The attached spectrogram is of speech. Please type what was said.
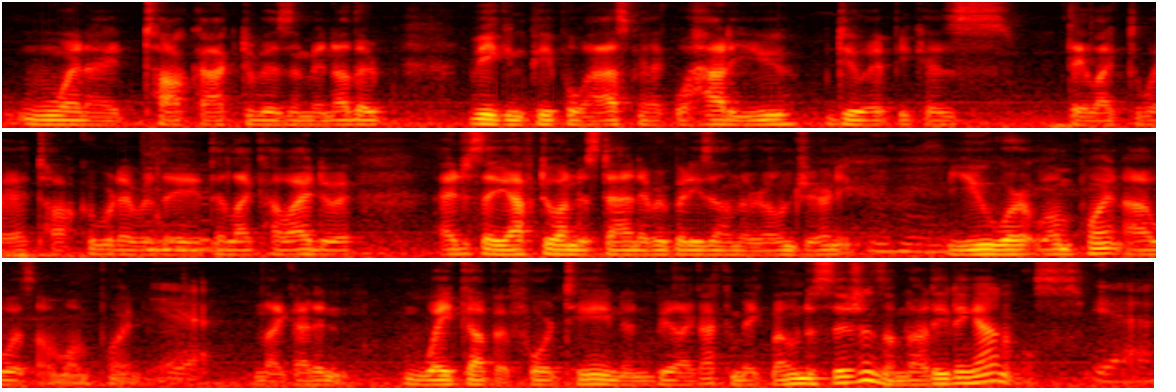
when I talk activism and other vegan people ask me like, well, how do you do it? Because they like the way I talk or whatever. They, they mm-hmm. like how I do it. I just say you have to understand everybody's on their own journey. Mm-hmm. You were at one point, I was on one point. Yeah. Like I didn't wake up at 14 and be like, I can make my own decisions. I'm not eating animals. Yeah.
